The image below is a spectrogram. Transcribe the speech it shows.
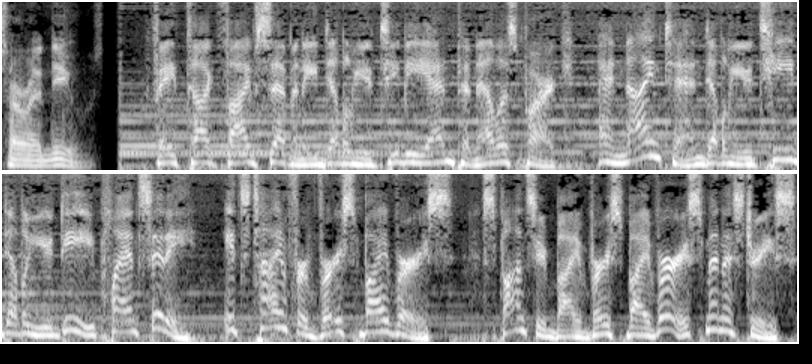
Current News. Faith Talk 570 WTBN Pinellas Park and 910 WTWD Plant City. It's time for Verse by Verse, sponsored by Verse by Verse Ministries.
